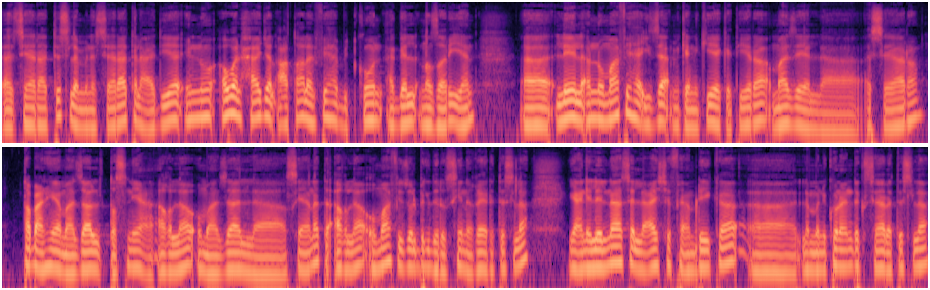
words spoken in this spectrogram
آه سيارات تسلا من السيارات العادية إنه أول حاجة الأعطال اللي فيها بتكون أقل نظريا آه ليه؟ لأنه ما فيها أجزاء ميكانيكية كثيرة ما زي السيارة. طبعا هي ما زال تصنيعها أغلى وما زال آه، صيانتها أغلى وما في زول بيقدر يصينها غير تسلا. يعني للناس اللي عايشة في أمريكا آه لما يكون عندك سيارة تسلا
